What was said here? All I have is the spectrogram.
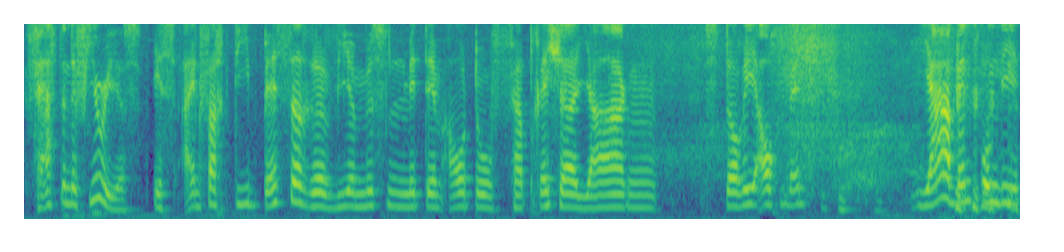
Fast and the Furious ist einfach die bessere. Wir müssen mit dem Auto Verbrecher jagen. Story, auch wenn. Ja, wenn es um die.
